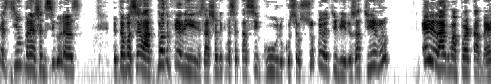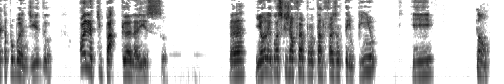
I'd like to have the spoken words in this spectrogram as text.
Eles tinham brecha de segurança. Então você lá, todo feliz, achando que você está seguro com o seu super antivírus ativo, ele larga uma porta aberta para o bandido. Olha que bacana isso. Né? E é um negócio que já foi apontado faz um tempinho e. Então,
